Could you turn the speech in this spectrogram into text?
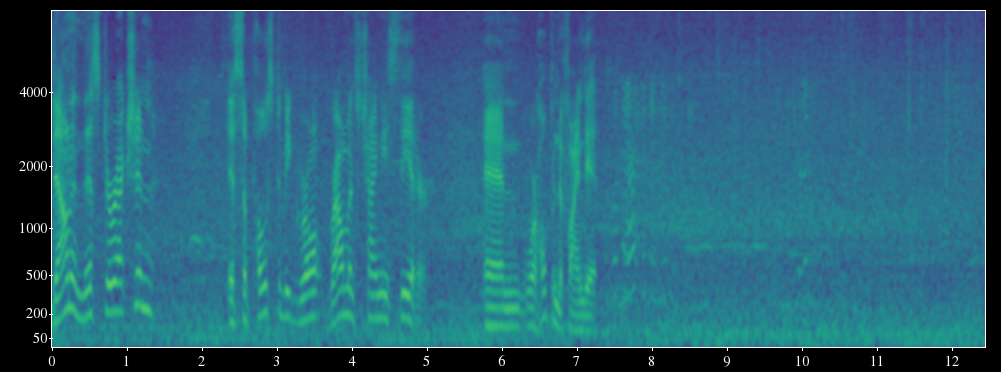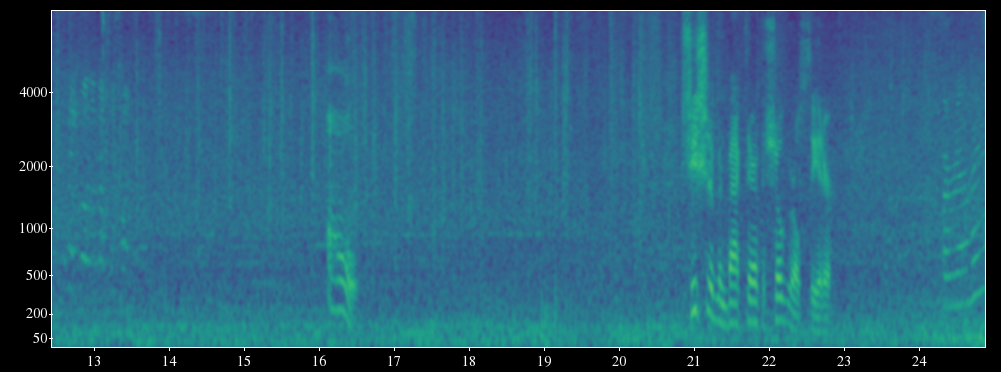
Down in this direction is supposed to be Gro- Grauman's Chinese Theater. And we're hoping to find it. She should have been back there at the Showgirls Theater. Oh, really?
